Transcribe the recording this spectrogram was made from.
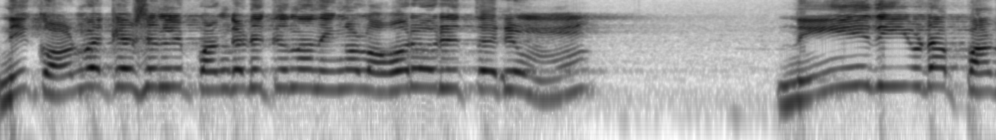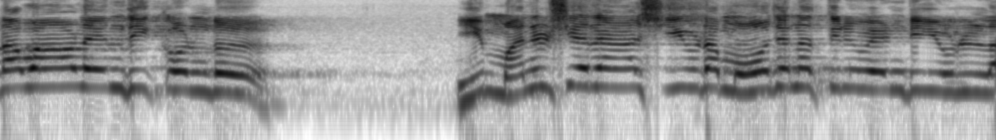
നീ കോൺവെക്കേഷനിൽ പങ്കെടുക്കുന്ന നിങ്ങൾ ഓരോരുത്തരും നീതിയുടെ പടവാളേന്തിക്കൊണ്ട് ഈ മനുഷ്യരാശിയുടെ മോചനത്തിനു വേണ്ടിയുള്ള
